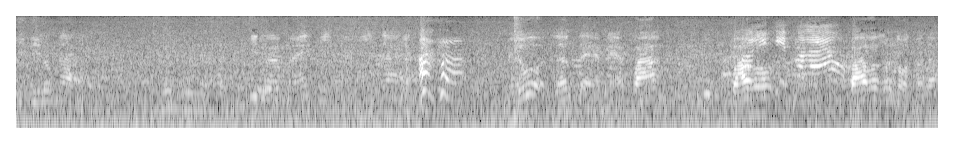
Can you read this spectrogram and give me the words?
ยินดีล่วงหน้าที่เดิมไหมมีมีได้ไม่รู้แล้วแต่แหมฟ้าฟ้าเขาเขาลิขิตมาแล้วฟ้าเขากำหนดมาแล้ว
